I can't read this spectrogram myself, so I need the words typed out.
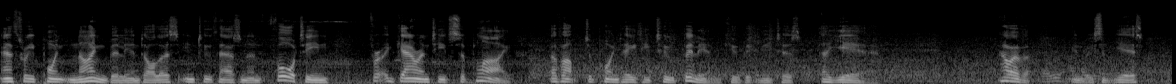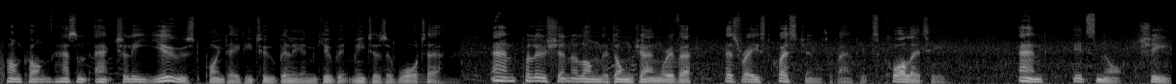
and $3.9 billion in 2014 for a guaranteed supply of up to 0.82 billion cubic meters a year. However, in recent years, Hong Kong hasn't actually used 0.82 billion cubic meters of water, and pollution along the Dongjiang River has raised questions about its quality. And it's not cheap.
